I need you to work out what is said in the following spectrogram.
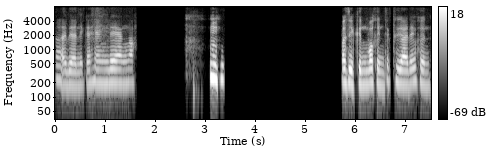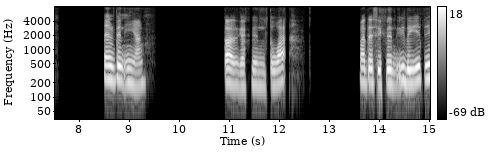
ปลายเดือนนี้ก็แฮ่งแล้งเนาะ ว่าสิขึ้นบ่ขึ้นจักเทื่อเดะเพิ่น แต่มันเป็นอิหยัง ตอนนั้นก็ขึ้นตั่ว ว่าแต่สิขึ้นอีหลีติ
